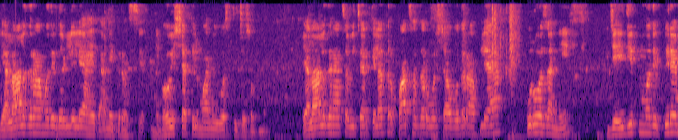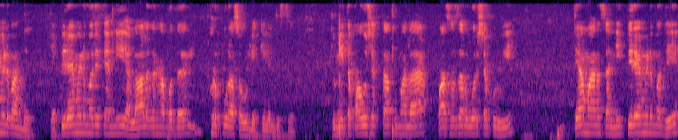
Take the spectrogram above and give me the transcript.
या लाल ग्रहामध्ये दडलेले आहेत अनेक रहस्य आणि भविष्यातील मानवी वस्तीचे स्वप्न. या लाल ग्रहाचा विचार केला तर पाच हजार वर्ष अगोदर आपल्या पूर्वजांनी जे इजिप्तमध्ये पिरॅमिड बांधलेत त्या पिरॅमिडमध्ये त्यांनी या लाल ग्रहाबद्दल भरपूर असा उल्लेख केलेला दिसतो तुम्ही इथं पाहू शकता तुम्हाला पाच हजार वर्षापूर्वी त्या माणसांनी पिरॅमिडमध्ये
